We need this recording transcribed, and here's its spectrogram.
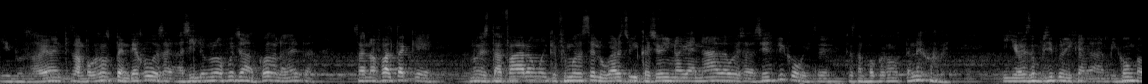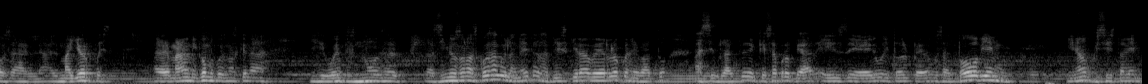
Y pues obviamente tampoco somos pendejos, güey. así no funcionan las cosas, la neta. O sea, no falta que nos estafaron, güey, que fuimos a ese lugar, a esa ubicación y no había nada, güey. O sea, ¿sí me explico, güey? Sí. Entonces tampoco somos pendejos, güey. Y yo desde un principio le dije a, a mi compa, o sea, al, al mayor, pues, al hermano de mi compa, pues más que nada, Y dije, güey, pues no, o sea, así no son las cosas, güey, la neta. O sea, tienes que ir a verlo con el vato, asegurarte de que esa propiedad es de él, güey, todo el pedo. O sea, todo bien, güey. Y no, pues sí, está bien.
